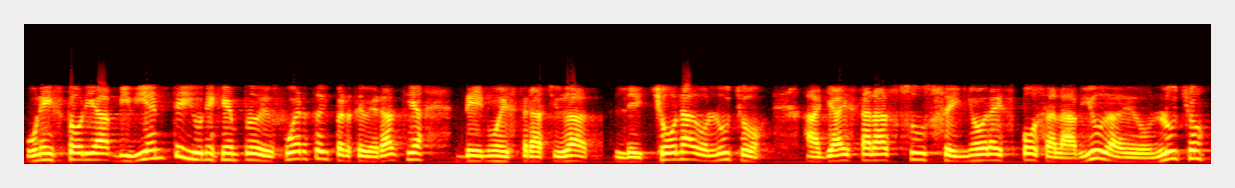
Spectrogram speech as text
una historia viviente y un ejemplo de esfuerzo y perseverancia de nuestra ciudad. Lechona Don Lucho, Allá estará su señora esposa, la viuda de don Lucho,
